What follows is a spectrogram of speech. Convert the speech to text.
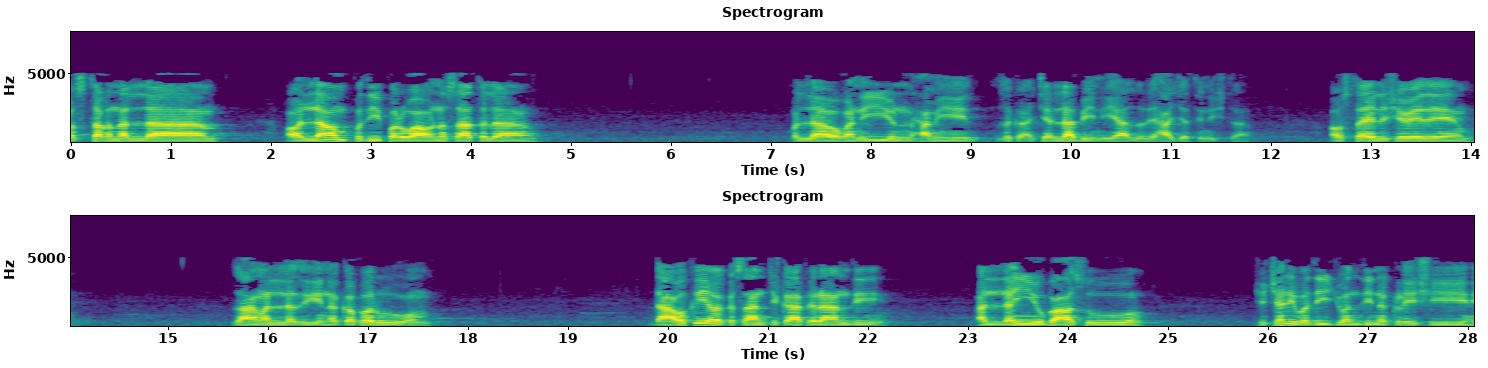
واستغنا الله او الله هم په دې پروا نه ساتله والله غنی حمید زکه چې الله به نیاز او حاجت نشته او ستایل شوی دی زعم الذين كفروا دعوه کوي کسان چې کافران دي الَّن يبعثوا چې چری ودی ژوند نه کړی شي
